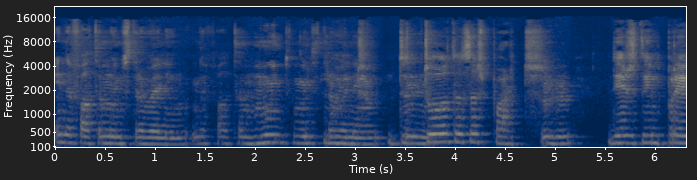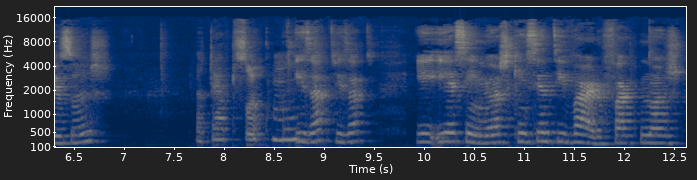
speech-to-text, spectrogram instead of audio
ainda falta muito trabalhinho. Ainda falta muito, muito trabalhinho. De todas as partes. Uhum. Desde empresas até à pessoa comum. Exato, exato. E, e é assim, eu acho que incentivar o facto de nós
